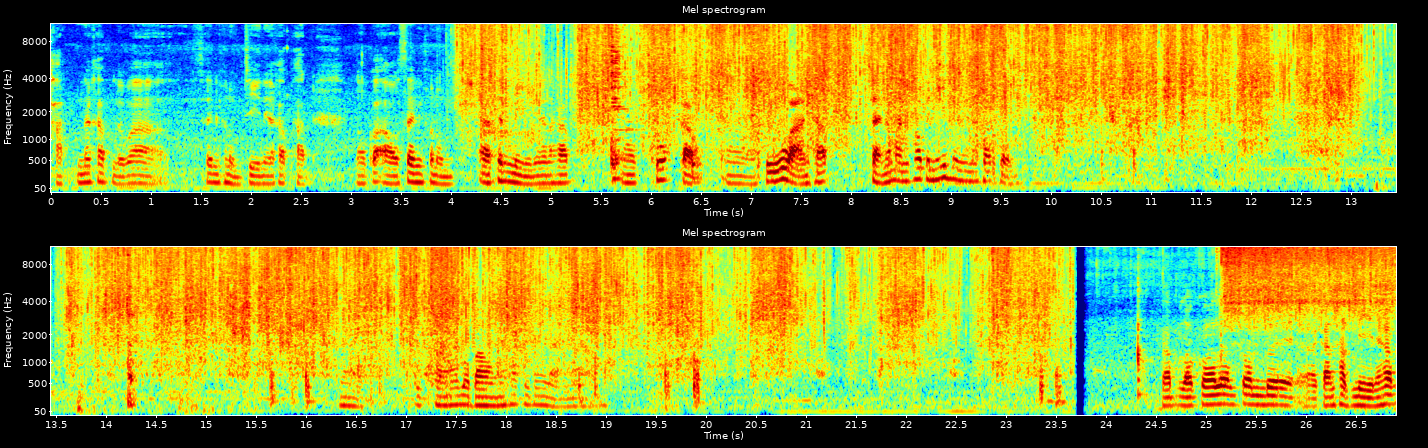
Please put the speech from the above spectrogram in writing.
ผัดนะครับ หรือว่าเส้นขนมจีนเนี่ยครับผัดเราก็เอาเส้นขนมเอ่อเส้นหมี่เนี่ยนะครับมาคลุกกับเอ่อซีอิ๊วหวานครับ ใส่น้ำมันเข้าไปนิดนึงนะครับผมคลุกเคล้าเบาๆนะครับไม่ต้องแรงมาก ครับเราก็เริ่มต้นด้วยเอ่อการผัดหมี่นะครับ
